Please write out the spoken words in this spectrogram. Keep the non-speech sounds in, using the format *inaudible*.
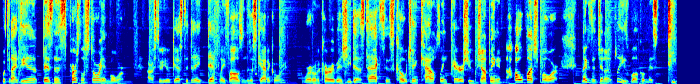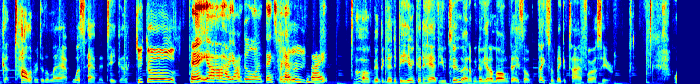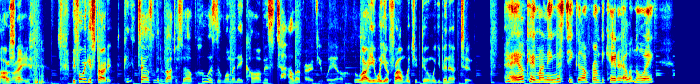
with an idea, business, personal story, and more. Our studio guest today definitely falls into this category. Word on the curb is she does taxes, coaching, counseling, parachute jumping, and a whole bunch more. Ladies and gentlemen, please welcome Miss Tika Tolliver to the lab. What's happening, Tika? Tika. Hey y'all, how y'all doing? Thanks for having me tonight. Oh, good to good to be here. Good to have you too. And we know you had a long day, so thanks for making time for us here. All right. Before we get started, can you tell us a little about yourself? Who is the woman they call Miss Tolliver, if you will? Who are you? Where you're from? What you doing? What you been up to? Hey, okay, my name is Tika. I'm from Decatur, Illinois.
